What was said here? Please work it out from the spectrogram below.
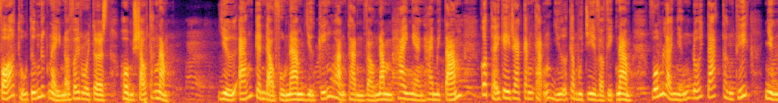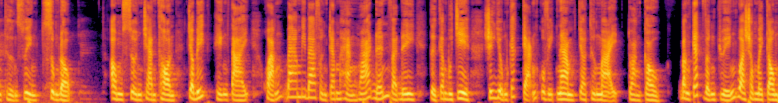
Phó Thủ tướng nước này nói với Reuters hôm 6 tháng 5. Dự án kênh đào Phù Nam dự kiến hoàn thành vào năm 2028 có thể gây ra căng thẳng giữa Campuchia và Việt Nam, vốn là những đối tác thân thiết nhưng thường xuyên xung đột. Ông Sun Chanthon cho biết hiện tại khoảng 33% hàng hóa đến và đi từ Campuchia sử dụng các cảng của Việt Nam cho thương mại toàn cầu bằng cách vận chuyển qua sông Mekong,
